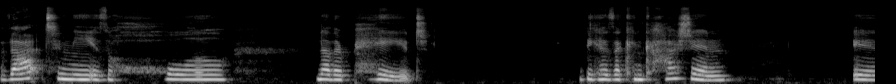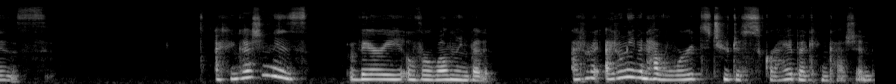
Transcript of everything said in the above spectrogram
that to me is a whole another page because a concussion is a concussion is very overwhelming but I don't I don't even have words to describe a concussion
